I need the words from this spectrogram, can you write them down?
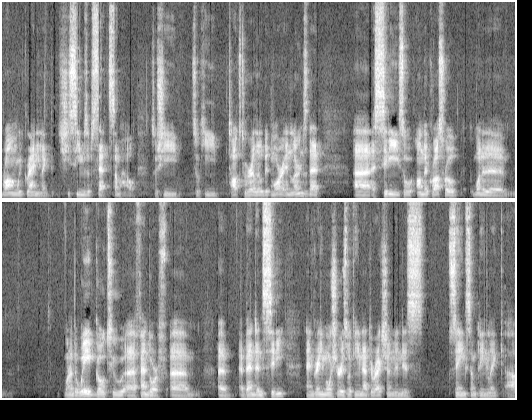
wrong with Granny. Like she seems upset somehow. So she, so he talks to her a little bit more and learns that uh, a city. So on the crossroad, one of the one of the way go to uh, Fandorf, um, a abandoned city, and Granny Mosher is looking in that direction and is saying something like, uh,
